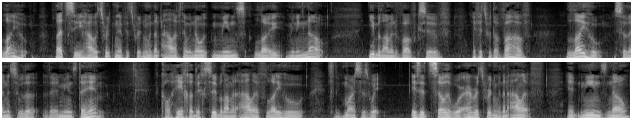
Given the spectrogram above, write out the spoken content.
loyhu. Let's see how it's written. If it's written with an aleph, then we know it means loy, meaning no. Ibelamet vav ksiv, if it's with a vav, loihu, so then it's with a, it means to him. Kol hecha dichsib aleph loihu. So the Gemara says, wait, is it so that wherever it's written with an aleph, it means no?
